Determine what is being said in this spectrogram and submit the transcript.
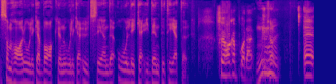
som har olika bakgrund, olika utseende, olika identiteter. Får jag haka på där? Mm, eh,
